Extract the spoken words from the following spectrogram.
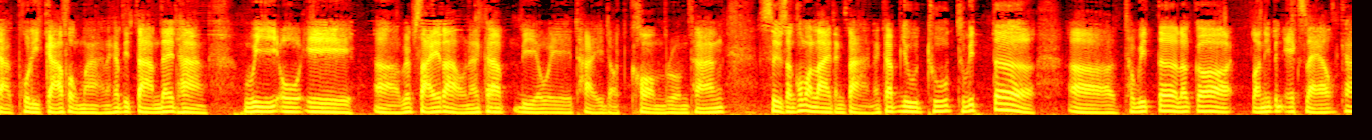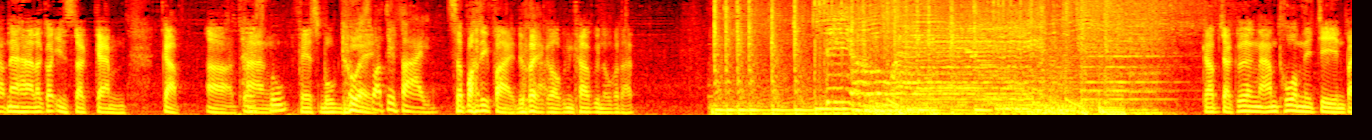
จากโพลีกราฟออกมานะครับ ติดตามได้ทาง VOA อ่าเว็บไซต์เรานะครับ voa thai com รวมทั้งสื่อสังคมออนไลน์ต่างๆนะครับ YouTube Twitter ทวิตเตอร์แล้วก็ตอนนี้เป็น X แล้วครับนะฮะแล้วก็ Instagram กับอ่าทาง Facebook Facebook ด้วย Spotify Spotify ด้วยขอบคุณครับคุณนพรัตน์ ครับจากเรื่องน้ำท่วมในจีนไป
